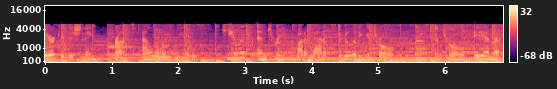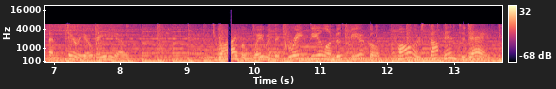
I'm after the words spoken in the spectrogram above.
air conditioning, front alloy wheels, automatic stability control, cruise control, AM FM stereo radio. Drive away with a great deal on this vehicle. Call or stop in today.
